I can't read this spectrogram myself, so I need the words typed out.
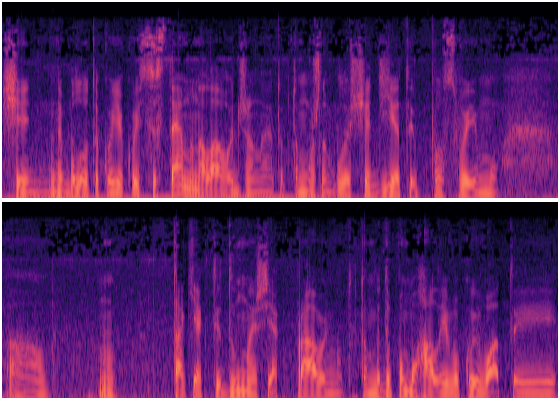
ще не було такої якоїсь системи налагодженої, тобто можна було ще діяти по своєму, а, ну, так як ти думаєш, як правильно. Тобто ми допомагали евакуювати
